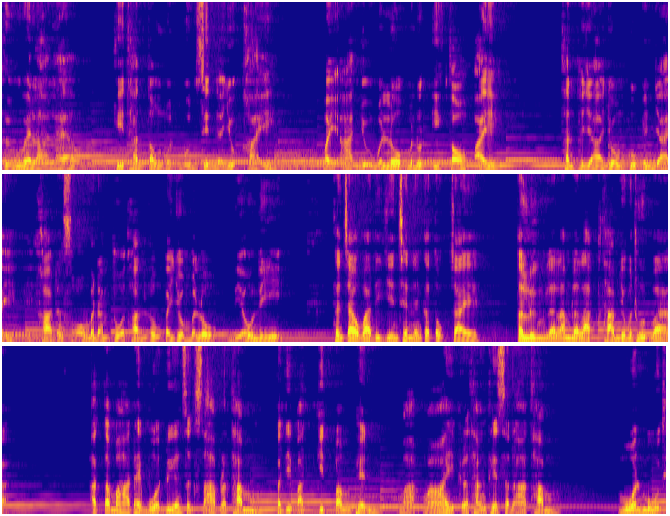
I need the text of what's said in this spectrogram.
ถึงเวลาแล้วที่ท่านต้องหมดบุญสิ้นอายุไข ไม่อาจอยู่บนโลกมนุษย์อีกต่อไป ท่านพญายมผู้เป็นใหญ่ให้ข้าทั้งสองมานำตัวท่านลงไปยมโลก เดี๋ยวนี้ ท่านเจ้าวาดได้ยินเช่นนั้นก็ตกใจ ตะลึงและล่ำละลักถามยมทูตว่า อัตมาได้บวชเรียนศึกษาประธรรม ปฏิบัติกิจบำเพ็ญมากมายกระทั่งเทศนาธรรม มวลหมู่เท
